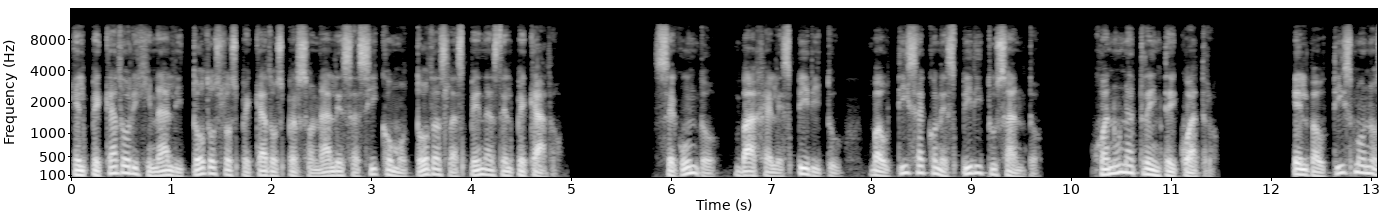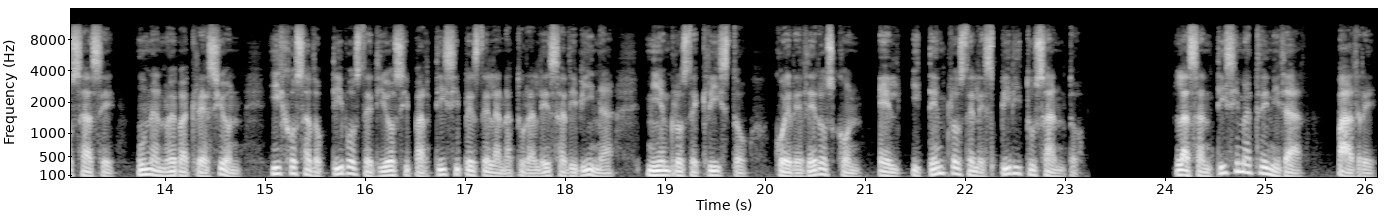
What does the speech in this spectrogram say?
el pecado original y todos los pecados personales así como todas las penas del pecado. Segundo, baja el Espíritu, bautiza con Espíritu Santo. Juan 1.34. El bautismo nos hace, una nueva creación, hijos adoptivos de Dios y partícipes de la naturaleza divina, miembros de Cristo, coherederos con Él y templos del Espíritu Santo. La Santísima Trinidad, Padre,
